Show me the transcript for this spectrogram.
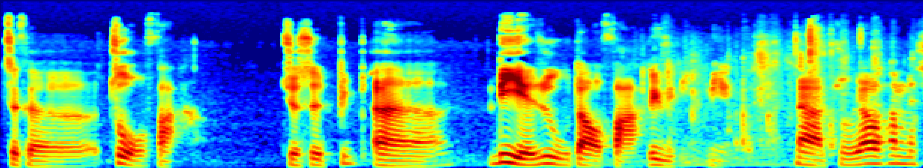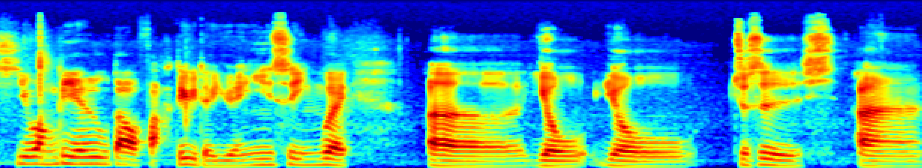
这个做法，就是呃列入到法律里面。那主要他们希望列入到法律的原因，是因为呃有有就是呃。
